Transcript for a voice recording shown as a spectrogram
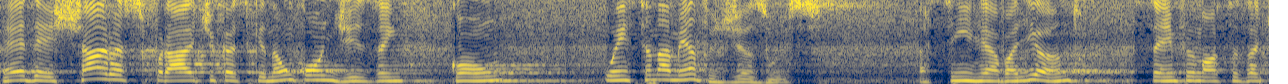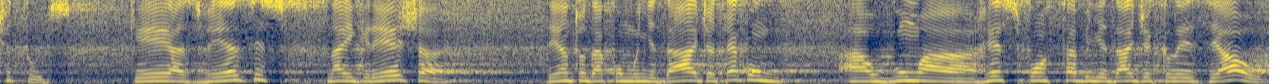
é deixar as práticas que não condizem com o ensinamento de Jesus. Assim, reavaliando sempre nossas atitudes, que às vezes na igreja, dentro da comunidade, até com alguma responsabilidade eclesial,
